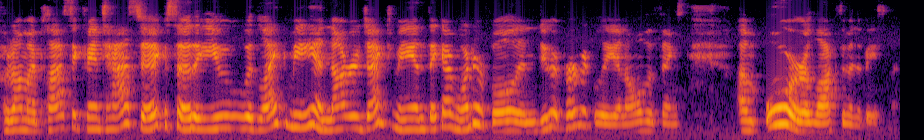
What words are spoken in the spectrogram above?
put on my plastic fantastic so that you would like me and not reject me and think I'm wonderful and do it perfectly and all the things. Um, or lock them in the basement.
